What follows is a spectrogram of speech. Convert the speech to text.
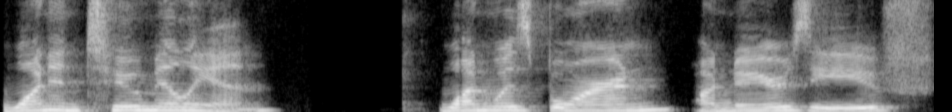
One in two million. One was born on New Year's Eve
